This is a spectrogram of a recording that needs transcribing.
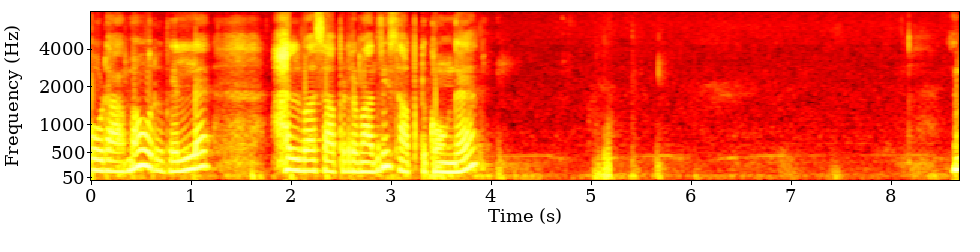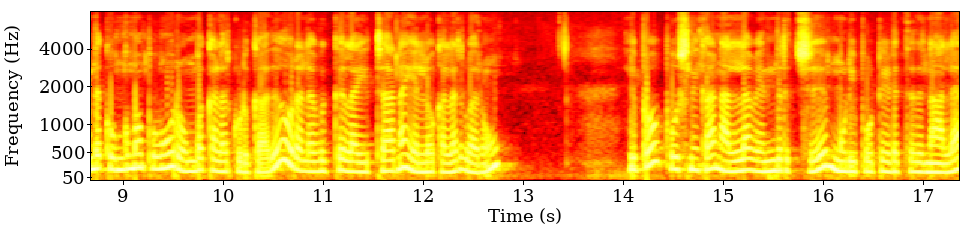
போடாமல் ஒரு வெள்ளை ஹல்வா சாப்பிட்ற மாதிரி சாப்பிட்டுக்கோங்க. இந்த குங்குமப்பூவும் ரொம்ப கலர் கொடுக்காது. ஓரளவுக்கு லைட்டான எல்லோ கலர் வரும். இப்போது பூசணிக்காய் நல்லா வெந்துருச்சு மூடி போட்டு எடுத்ததுனால.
